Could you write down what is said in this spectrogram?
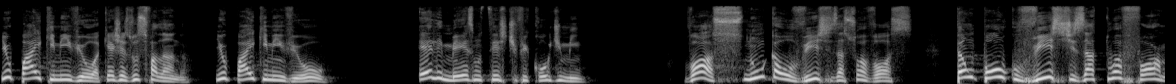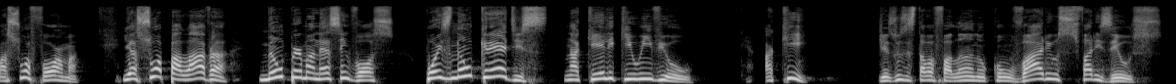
e o Pai que me enviou, aqui é Jesus falando, e o Pai que me enviou, ele mesmo testificou de mim. Vós nunca ouvistes a sua voz, tampouco vistes a tua forma, a sua forma, e a sua palavra não permanece em vós, pois não credes naquele que o enviou. Aqui, Jesus estava falando com vários fariseus.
